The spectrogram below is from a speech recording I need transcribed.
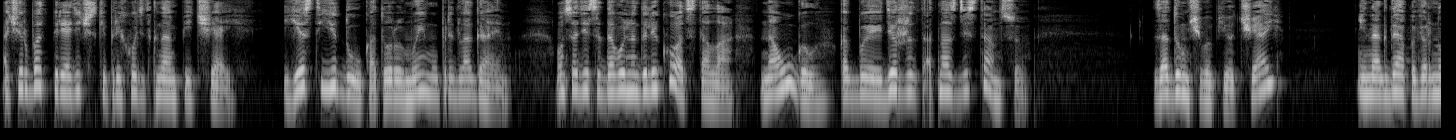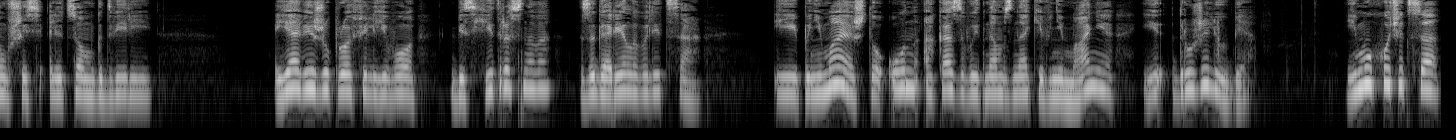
А Чербат периодически приходит к нам пить чай, ест еду, которую мы ему предлагаем. Он садится довольно далеко от стола, на угол, как бы держит от нас дистанцию. Задумчиво пьет чай – иногда повернувшись лицом к двери. Я вижу профиль его бесхитростного, загорелого лица и понимаю, что он оказывает нам знаки внимания и дружелюбия. Ему хочется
